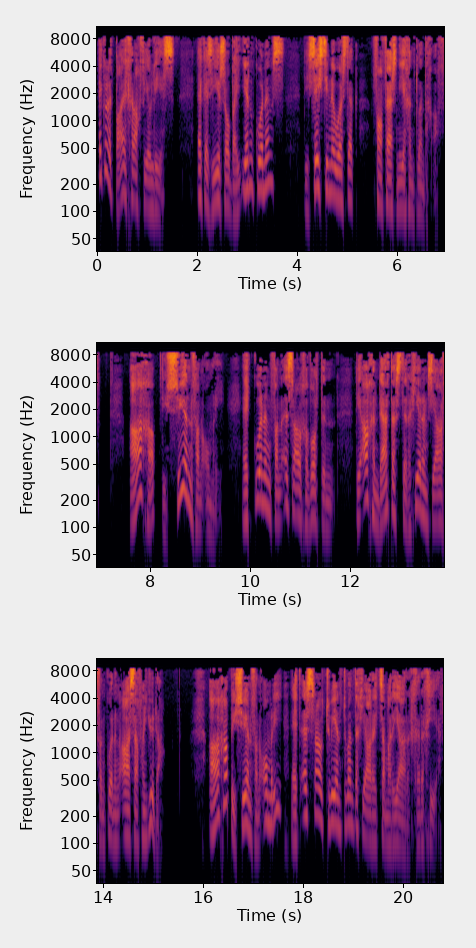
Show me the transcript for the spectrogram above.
Ek wil dit baie graag vir jou lees. Ek is hierso by 1 Konings, die 16de hoofstuk van vers 29 af. Ahab, die seun van Omri, het koning van Israel geword in die 38ste regeringsjaar van koning Asa van Juda. Ahab, die seun van Omri, het Israel 22 jaar uit Samaria geregeer.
